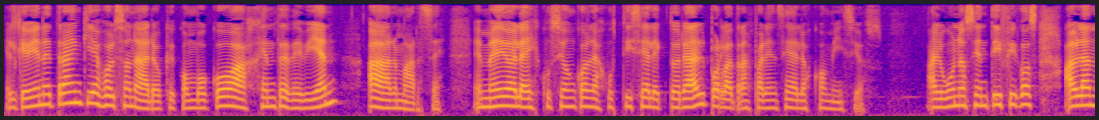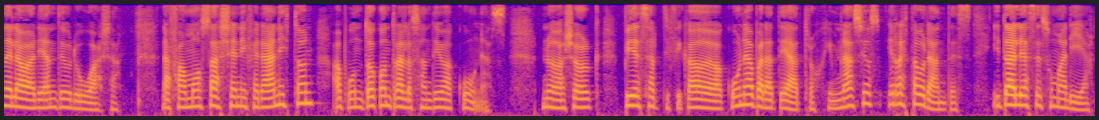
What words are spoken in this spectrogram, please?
El que viene tranqui es Bolsonaro, que convocó a gente de bien a armarse, en medio de la discusión con la justicia electoral por la transparencia de los comicios. Algunos científicos hablan de la variante uruguaya. La famosa Jennifer Aniston apuntó contra los antivacunas. Nueva York pide certificado de vacuna para teatros, gimnasios y restaurantes. Italia se sumaría.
